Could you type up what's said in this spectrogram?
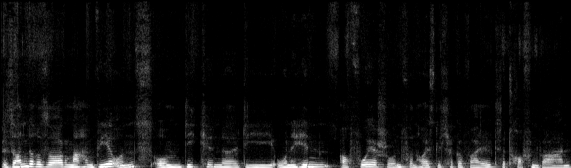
Besondere Sorgen machen wir uns um die Kinder, die ohnehin auch vorher schon von häuslicher Gewalt betroffen waren.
